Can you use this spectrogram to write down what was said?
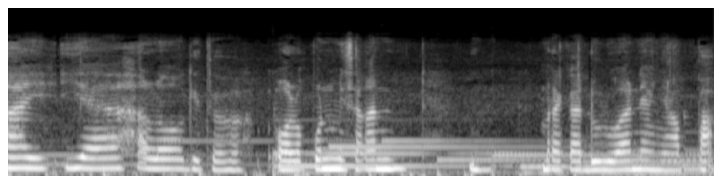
hai iya halo gitu. Walaupun misalkan mereka duluan yang nyapa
